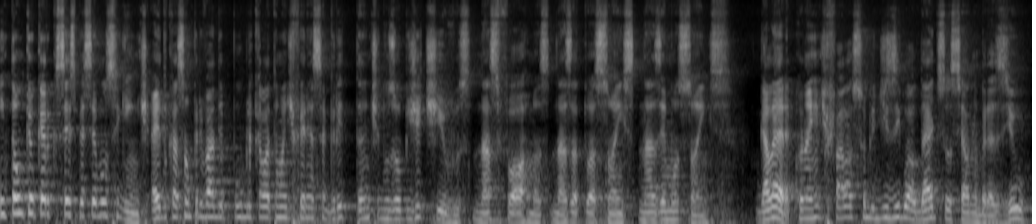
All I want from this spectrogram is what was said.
Então, o que eu quero que vocês percebam é o seguinte: a educação privada e pública ela tem uma diferença gritante nos objetivos, nas formas, nas atuações, nas emoções. Galera, quando a gente fala sobre desigualdade social no Brasil,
